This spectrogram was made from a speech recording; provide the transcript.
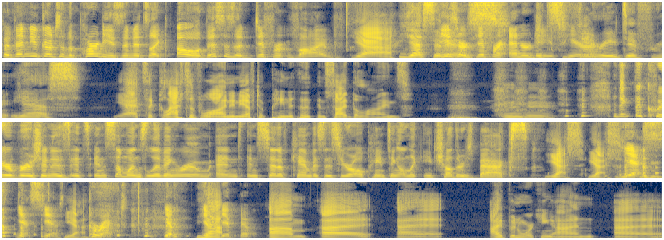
But then you go to the parties and it's like, oh, this is a different vibe. Yeah. Yes, it These are different energies It's here. Very different. Yes. Yeah, it's a glass of wine and you have to paint it inside the lines. hmm I think the queer version is it's in someone's living room, and instead of canvases, you're all painting on like each other's backs. Yes, yes. Yes, yes, yes. Yeah. Correct. Yep. Yeah. Yep. Yep. Yep. Um uh uh I've been working on uh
